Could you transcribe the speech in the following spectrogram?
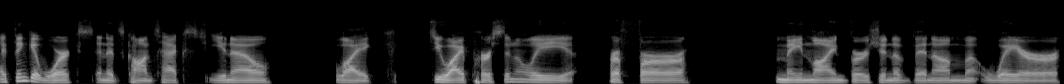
I think it works in its context, you know. Like, do I personally prefer mainline version of Venom where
